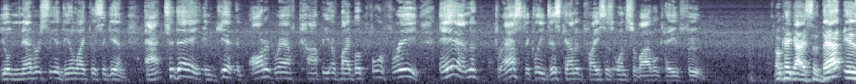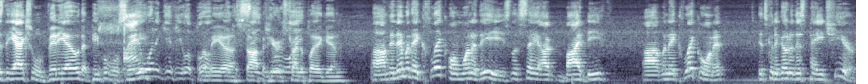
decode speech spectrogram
you'll never see a deal like this again. Act today and get an autographed copy of my book for free and drastically discounted prices on survival cave food. Okay, guys, so that is the actual video that people will see. I want to give you a book. Let me uh, stop it here. It's trying to play again. Um, and then when they click on one of these, let's say I buy beef, uh, when they click on it, it's going to go to this page here.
